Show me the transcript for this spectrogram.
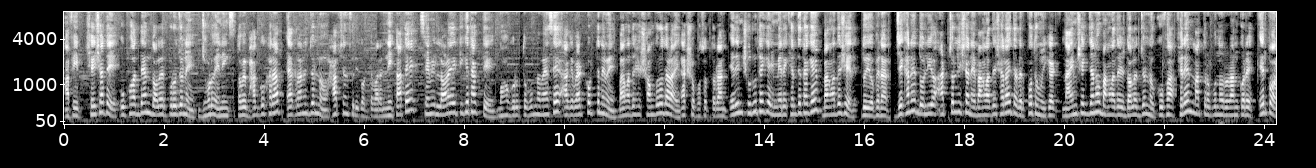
আফিফ। সেই সাথে উপহার দেন দলের প্রয়োজনে ঝোড়ো ইনিংস। তবে ভাগ্য খারাপ, এক রানের জন্য হাফ সেঞ্চুরি করতে পারেননি। তাতে সেমির লড়াইয়ে টিকে থাকতে মহা গুরুত্বপূর্ণ ম্যাচে আগে ব্যাট করতে নেমে বাংলাদেশের সংগ্রহ দাঁড়ায় একশো পঁচাত্তর রান। এদিন শুরু থেকেই মেরে খেলতে থাকে বাংলাদেশের দুই ওপেনার যেখানে দলীয় আটচল্লিশ রানে বাংলাদেশ হারায় তাদের প্রথম উইকেট নাইম শেখ যেন বাংলাদেশ দলের জন্য কুফা ফেরেন মাত্র পনেরো রান করে। এরপর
